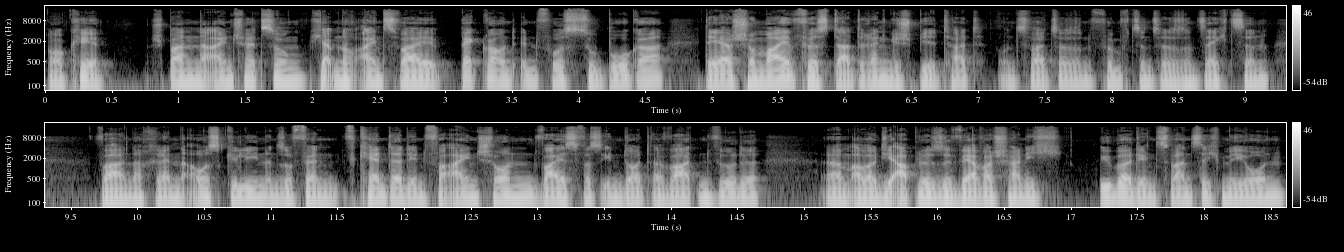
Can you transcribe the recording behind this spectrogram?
Okay, spannende Einschätzung. Ich habe noch ein, zwei Background-Infos zu Boga, der ja schon mal für Stadtrennen gespielt hat, und zwar 2015, 2016 war nach Rennen ausgeliehen. Insofern kennt er den Verein schon, weiß, was ihn dort erwarten würde. Ähm, aber die Ablöse wäre wahrscheinlich über den 20 Millionen.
